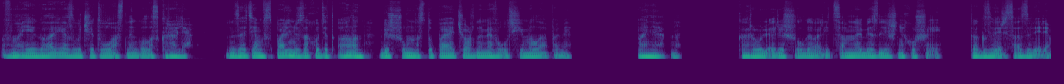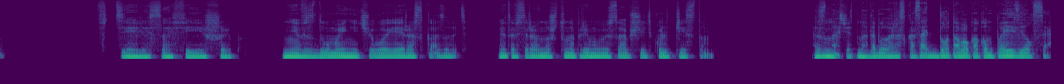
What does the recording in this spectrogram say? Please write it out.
В моей голове звучит властный голос короля. Затем в спальню заходит Алан, бесшумно ступая черными волчьими лапами. Понятно. Король решил говорить со мной без лишних ушей, как зверь со зверем. В теле Софии шип. Не вздумай ничего ей рассказывать. Это все равно, что напрямую сообщить культистам. Значит, надо было рассказать до того, как он появился.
